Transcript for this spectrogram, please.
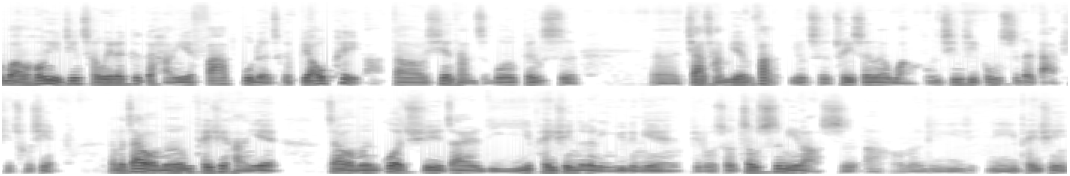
网红已经成为了各个行业发布的这个标配啊，到现场直播更是呃家常便饭，由此催生了网红经纪公司的大批出现。那么在我们培训行业。在我们过去在礼仪培训这个领域里面，比如说周思米老师啊，我们礼仪礼仪培训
